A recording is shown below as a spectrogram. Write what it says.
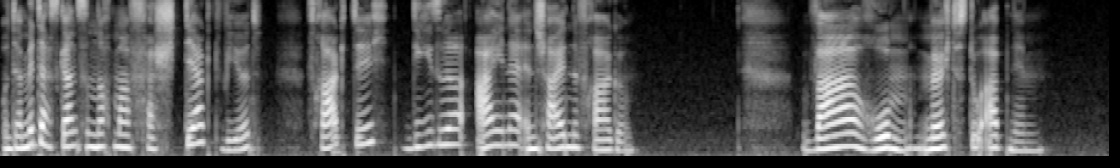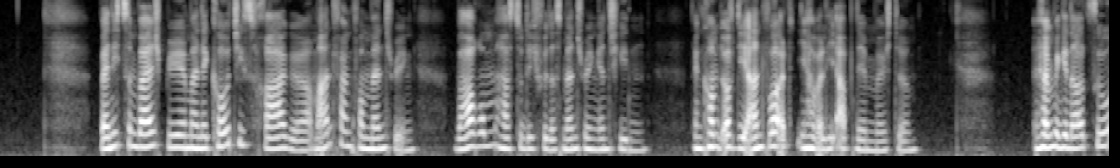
Und damit das Ganze nochmal verstärkt wird, frag dich diese eine entscheidende Frage. Warum möchtest du abnehmen? Wenn ich zum Beispiel meine Coaches frage am Anfang vom Mentoring, Warum hast du dich für das Mentoring entschieden? Dann kommt oft die Antwort, ja, weil ich abnehmen möchte. Hör mir genau zu,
